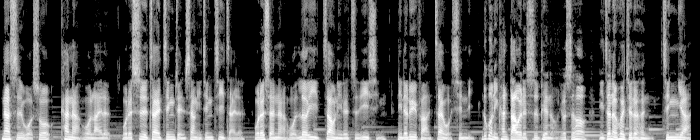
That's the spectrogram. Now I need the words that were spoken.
那时我说：“看哪，我来了。我的事在经卷上已经记载了。我的神啊，我乐意照你的旨意行。你的律法在我心里。”如果你看大卫的诗篇哦，有时候你真的会觉得很惊讶。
